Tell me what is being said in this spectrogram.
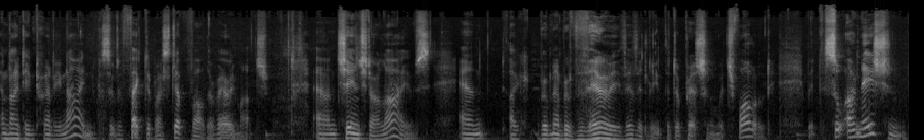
in 1929 because it affected my stepfather very much and changed our lives. And I remember very vividly the depression which followed. But so our nation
